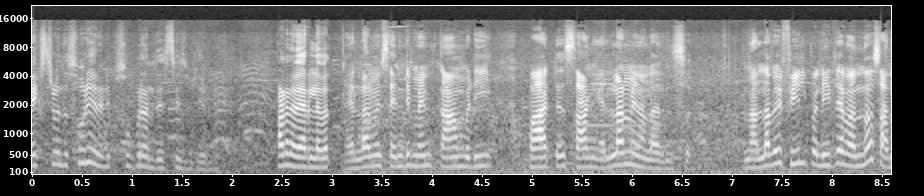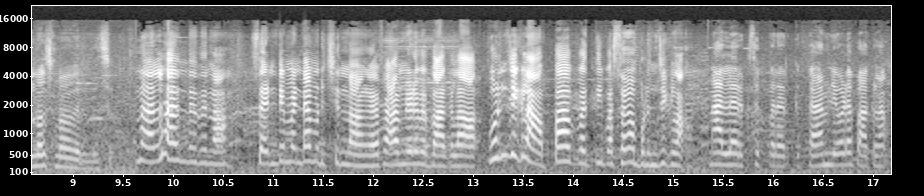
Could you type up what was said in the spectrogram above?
நெக்ஸ்ட் வந்து சூரிய நடிப்பு சூப்பராக இருந்தது. ஸ்டேஜ் படம் வேறு லெவல் எல்லாமே சென்டிமெண்ட் காமெடி பாட்டு சாங் எல்லாமே நல்லா இருந்துச்சு. நல்லாவே ஃபீல் பண்ணிகிட்டே வந்தோம் சந்தோஷமாகவும் இருந்துச்சு. நல்லா இருந்ததுண்ணா. சென்டிமெண்ட்டாக முடிச்சிருந்தாங்க. ஃபேமிலியோட போய் பார்க்கலாம். புரிஞ்சுக்கலாம். அப்பா பற்றி பசங்க புரிஞ்சுக்கலாம். நல்லா இருக்கு. சூப்பராக இருக்குது ஃபேமிலியோட பார்க்கலாம்.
